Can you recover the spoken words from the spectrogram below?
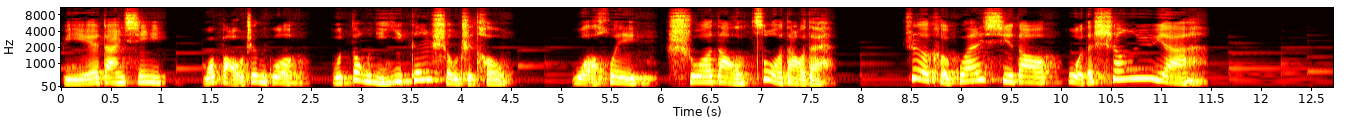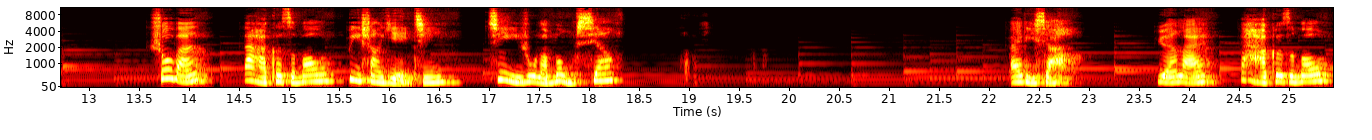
别担心，我保证过。”不动你一根手指头，我会说到做到的。这可关系到我的声誉呀！说完，大个子猫闭上眼睛，进入了梦乡。艾迪想，原来大个子猫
